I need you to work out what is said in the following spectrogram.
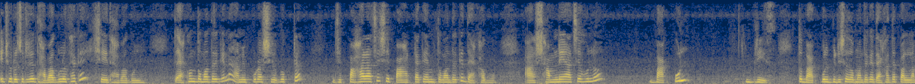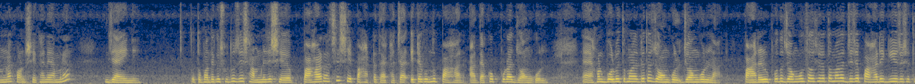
এই ছোটো ছোটো যে ধাবাগুলো থাকে সেই ধাবাগুলো। তো এখন তোমাদেরকে না আমি পুরো সেবকটা যে পাহাড় আছে সেই পাহাড়টাকে আমি তোমাদেরকে দেখাবো। আর সামনে আছে হলো বাঘপুল ব্রিজ। তো বাঘপুল ব্রিজটা তোমাদেরকে দেখাতে পারলাম না কারণ সেখানে আমরা যাইনি। তো তোমাদেরকে শুধু যে সামনে যে সে পাহাড় আছে সেই পাহাড়টা দেখাচ্ছে। আর এটা কিন্তু পাহাড় আর দেখো পুরা জঙ্গল। হ্যাঁ, এখন বলবে তোমার এটা তো জঙ্গল জঙ্গল না পাহাড়ের উপর তো জঙ্গল থাকে, সেটা তোমাদের যে যে পাহাড়ে গিয়েছো সেটা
